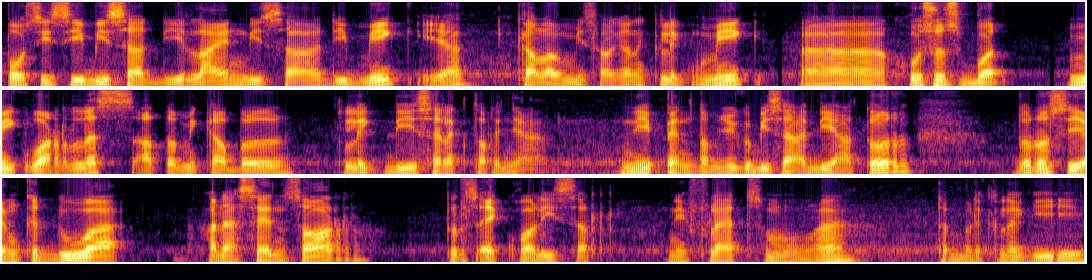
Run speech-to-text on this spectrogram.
posisi bisa di line, bisa di mic ya. Kalau misalkan klik mic uh, khusus buat mic wireless atau mic kabel klik di selektornya. Ini phantom juga bisa diatur. Terus yang kedua ada sensor terus equalizer. Ini flat semua. Kita balik lagi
